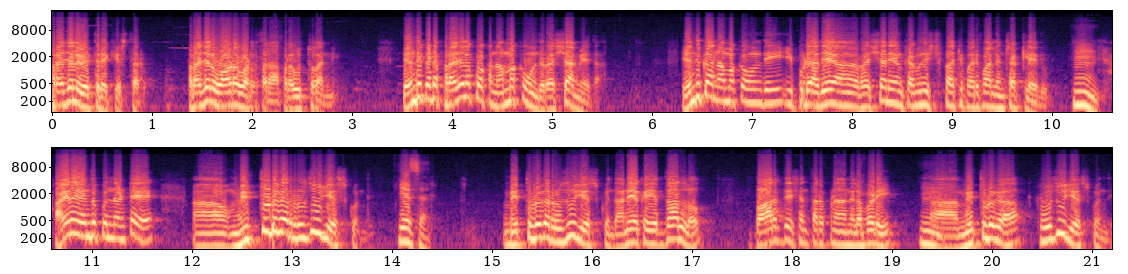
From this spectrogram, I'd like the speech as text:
ప్రజలు వ్యతిరేకిస్తారు. ప్రజలు ఓడగొడతారు ఆ ప్రభుత్వాన్ని. ఎందుకంటే ప్రజలకు ఒక నమ్మకం ఉంది రష్యా మీద. ఎందుకు ఆ నమ్మకం ఉంది? ఇప్పుడు అదే ఆ, రష్యాని ఏం కమ్యూనిస్ట్ పార్టీ పరిపాలించట్లేదు. అయినా ఎందుకుందంటే మిత్రుడుగా రుజువు చేసుకుంది. మిత్రుడుగా రుజువు చేసుకుంది. అనేక యుద్ధాల్లో భారతదేశం తరపున నిలబడి మిత్రుడుగా రుజువు చేసుకుంది.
